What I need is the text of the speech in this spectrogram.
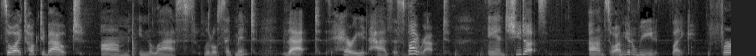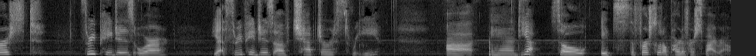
So I talked about um, in the last little segment that Harriet has a spy route, and she does. Um, so I'm gonna read like the first three pages, or yeah, three pages of chapter three. Uh, and yeah, so it's the first little part of her spy route.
